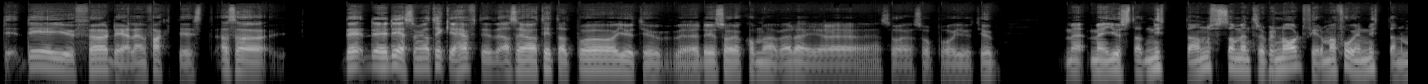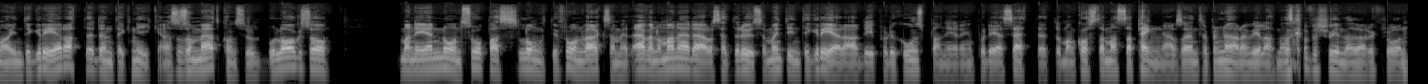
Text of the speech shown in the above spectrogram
Det, det är ju fördelen faktiskt. Alltså, det, det, är det som jag tycker är häftigt. Alltså jag har tittat på Youtube. Det är så jag kom över dig. Eh, så jag såg på Youtube. Men, just att nyttan som entreprenadfirma får ju nytta när man har integrerat eh, den tekniken. Alltså som mätkonsultbolag så man är ändå så pass långt ifrån verksamhet. Även om man är där och sätter ut så är man inte integrerad i produktionsplaneringen på det sättet. Och man kostar massa pengar så entreprenören vill att man ska försvinna därifrån.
